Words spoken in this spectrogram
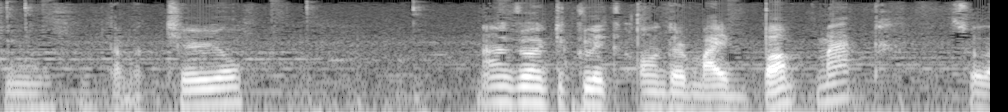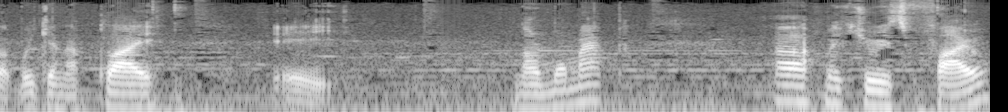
to the material. Now I'm going to click under my bump map so that we can apply a normal map. Uh, make sure it's file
